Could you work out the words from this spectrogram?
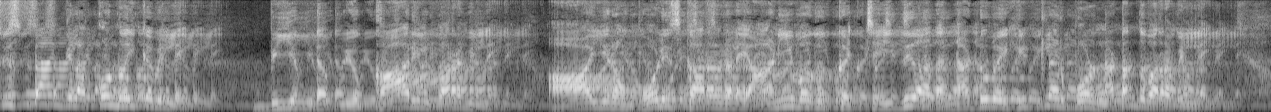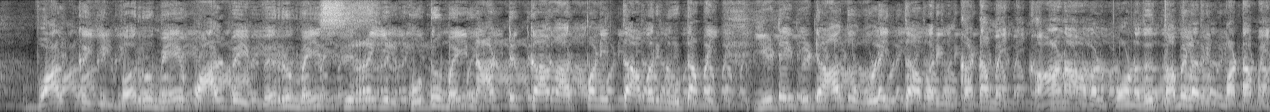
சுவிஸ் பேங்கில் அக்கவுண்ட் வைக்கவில்லை. பிஎம்டபிள்யூ காரில் வரவில்லை. ஆயிரம் போலீஸ்காரர்களை அணிவகுக்க செய்து அதன் நடுவே ஹிட்லர் போல் நடந்து வரவில்லை. வாழ்க்கையில் வறுமே வாழ்வை வெறுமை சிறையில் கொடுமை நாட்டுக்காக அர்ப்பணித்த அவரின் உடைமை இடைவிடாது உழைத்த அவரின் கடமை காணாமல் போனது தமிழரின் மடமை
